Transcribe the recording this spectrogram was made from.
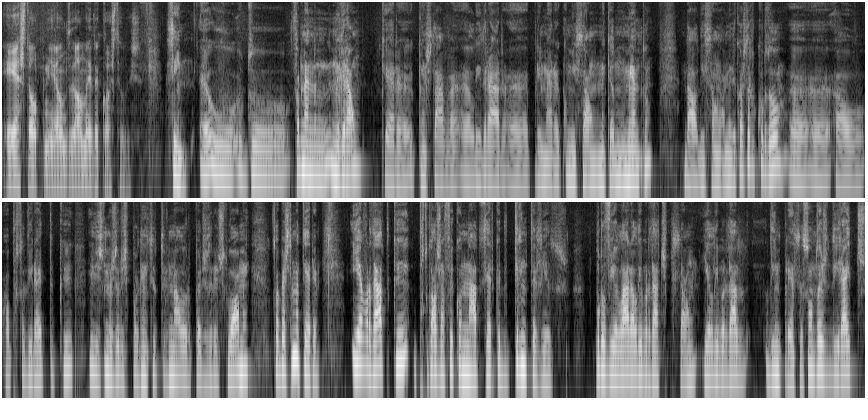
É esta a opinião de Almeida Costa, Luís? Sim, eh, o do Fernando Negrão, que era quem estava a liderar a primeira comissão naquele momento da audição de Almeida Costa, recordou uh, uh, ao, ao professor de Direito que existe uma jurisprudência do Tribunal Europeu dos Direitos do Homem sobre esta matéria. E é verdade que Portugal já foi condenado cerca de 30 vezes por violar a liberdade de expressão e a liberdade de imprensa. São dois direitos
